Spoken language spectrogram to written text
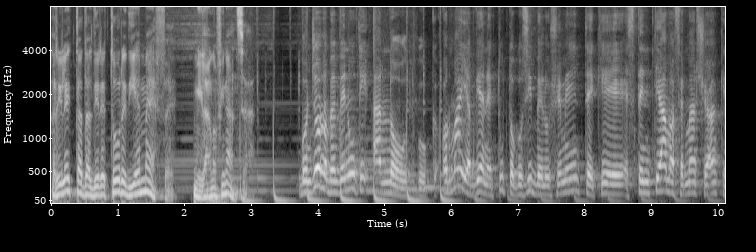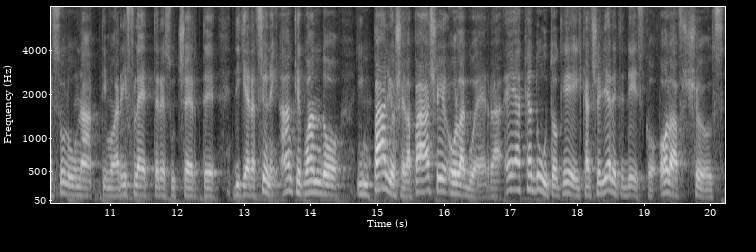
riletta dal direttore di MF, Milano Finanza. Buongiorno, benvenuti a Notebook. Ormai avviene tutto così velocemente che stentiamo a fermarci anche solo un attimo a riflettere su certe dichiarazioni, anche quando in palio c'è la pace o la guerra. È accaduto che il cancelliere tedesco Olaf Scholz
